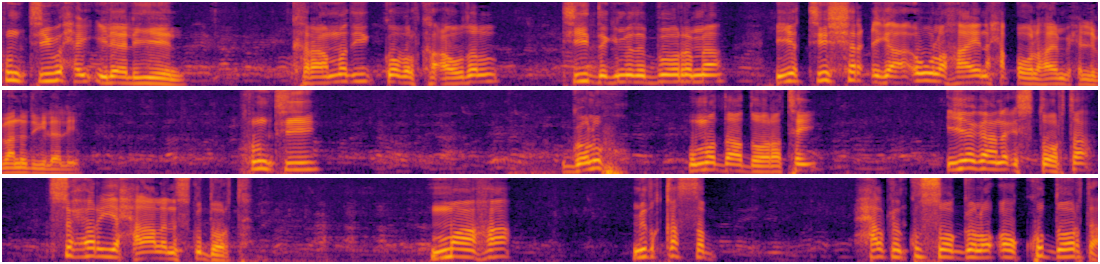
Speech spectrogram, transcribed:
runtii waxay ilaaliyeen karaamadii gobolka awdal tii degmada boorama iyo tii sharciga u lahaayeen xaqa u lahaayeen bay xildhibaanadu ilaaliyeen. Runtii goluhu ummaddaa dooratay iyagaana isdoorta si xor iyo xalaalan isku doorta. Maaha mid qasab halkan ku soo galo oo ku doorta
